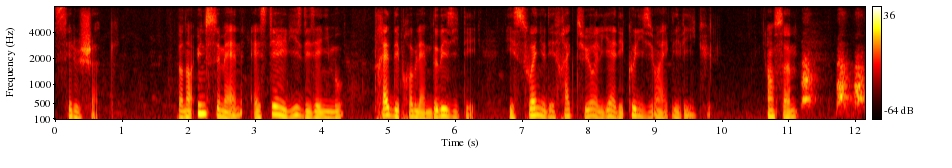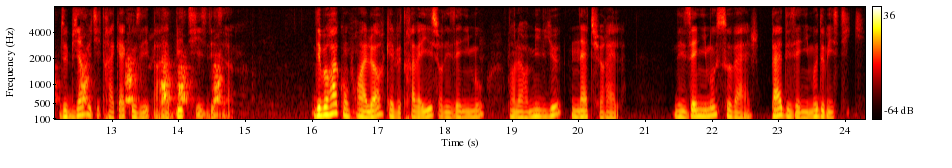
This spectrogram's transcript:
c'est le choc. Pendant une semaine, elle stérilise des animaux, traite des problèmes d'obésité et soigne des fractures liées à des collisions avec des véhicules. En somme, de bien petits tracas causés par la bêtise des hommes. Déborah comprend alors qu'elle veut travailler sur des animaux dans leur milieu naturel. Des animaux sauvages, pas des animaux domestiques.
